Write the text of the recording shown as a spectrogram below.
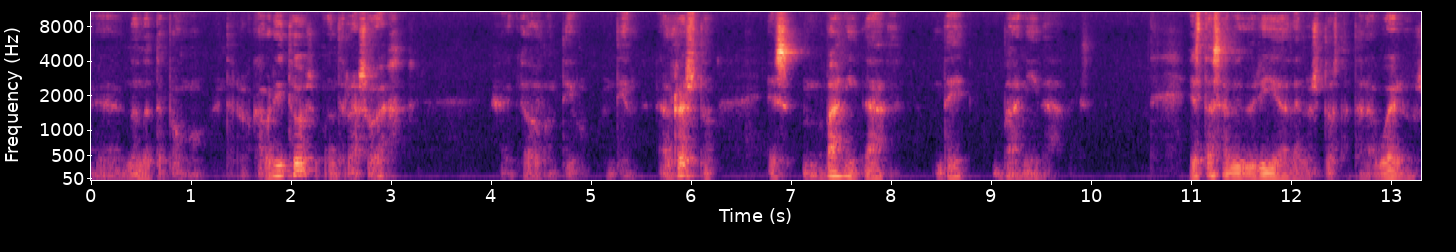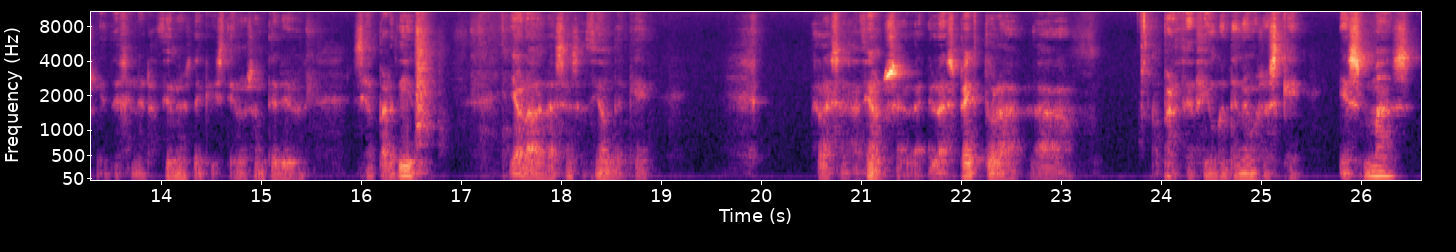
Eh, ¿Dónde te pongo? ¿Entre los cabritos o entre las ovejas? He quedado contigo, ¿entiendes? El resto es vanidad de vanidades. Esta sabiduría de nuestros tatarabuelos y de generaciones de cristianos anteriores se ha perdido. Y ahora da la sensación de que, la sensación, o sea, el aspecto, la percepción que tenemos es que es más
